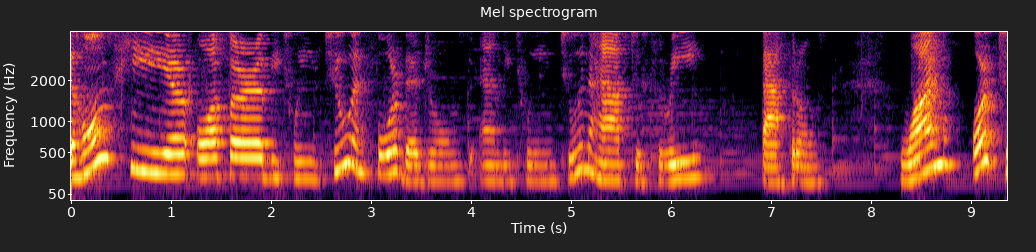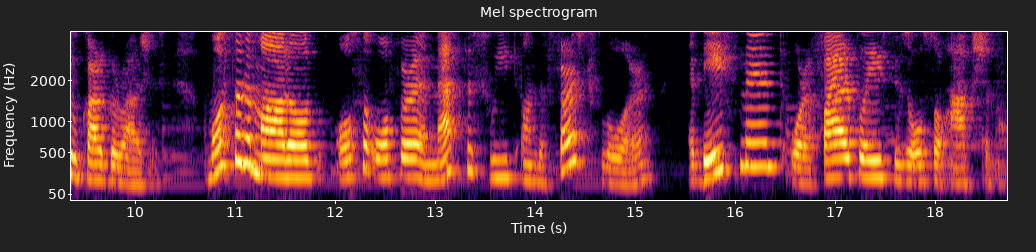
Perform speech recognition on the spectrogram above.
The homes here offer between two and four bedrooms and between two and a half to three bathrooms, one or two car garages. Most of the models also offer a master suite on the first floor. A basement or a fireplace is also optional.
